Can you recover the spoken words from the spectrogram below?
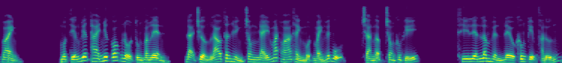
Và ảnh một tiếng biết hai nhức góc nổ tung vang lên, đại trưởng lao thân hình trong nháy mắt hóa thành một mảnh huyết vụ, tràn ngập trong không khí. Thì liền lâm huyền đều không kịp phản ứng,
